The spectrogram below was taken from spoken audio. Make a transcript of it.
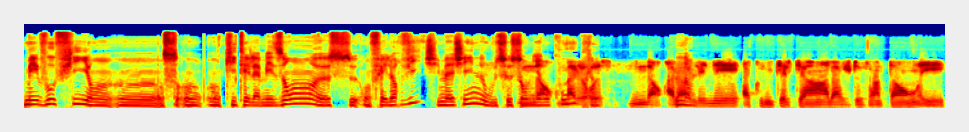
Mais vos filles ont, ont, quitté la maison, euh, ont fait leur vie, j'imagine, ou se sont mis en couple? Malheureusement, non. Alors, l'aîné a connu quelqu'un à l'âge de 20 ans et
